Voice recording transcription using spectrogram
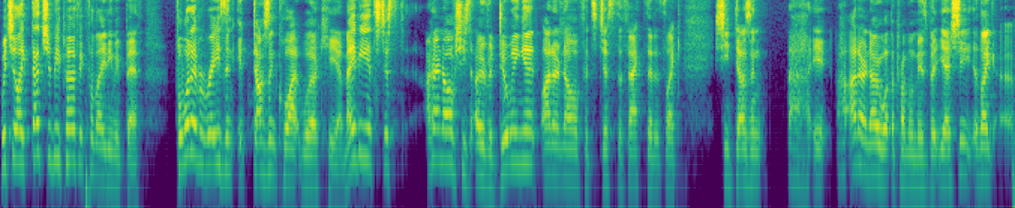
which you're like that should be perfect for lady macbeth. For whatever reason it doesn't quite work here. Maybe it's just i don't know if she's overdoing it. I don't know if it's just the fact that it's like she doesn't uh, it, I don't know what the problem is, but yeah, she like uh,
